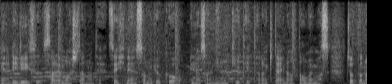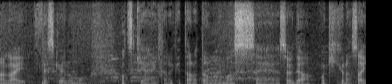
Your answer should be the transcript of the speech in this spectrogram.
えリリースされましたので、ぜひね、その曲を皆さんにも聴いていただきたいなと思います。ちょっと長いですけれども、お付き合いいただけたらと思います。えーそれではお聴きください。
